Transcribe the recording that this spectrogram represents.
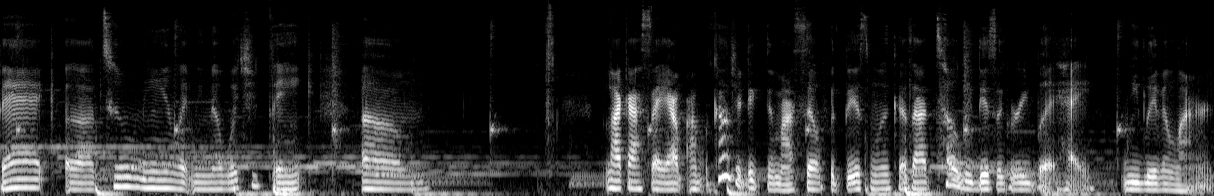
back, uh, tune in, let me know what you think. Um, like I say, I'm, I'm contradicting myself with this one because I totally disagree, but hey, we live and learn.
